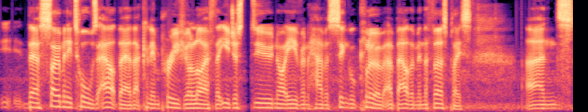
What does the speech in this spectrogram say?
there are so many tools out there that can improve your life that you just do not even have a single clue about them in the first place, and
